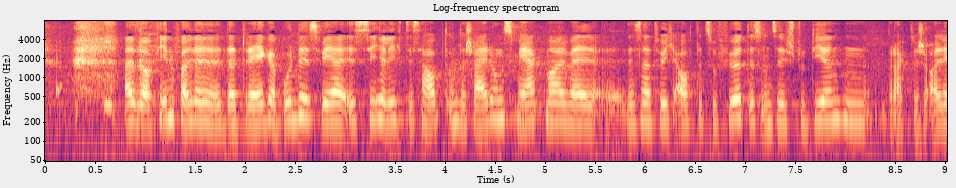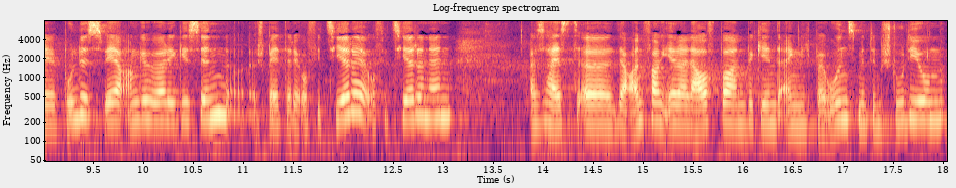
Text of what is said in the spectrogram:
also auf jeden Fall der, der, Träger Bundeswehr ist sicherlich das Hauptunterscheidungsmerkmal, weil das natürlich auch dazu führt, dass unsere Studierenden praktisch alle Bundeswehrangehörige sind, spätere Offiziere, Offizierinnen. Also das heißt, äh, der Anfang ihrer Laufbahn beginnt eigentlich bei uns mit dem Studium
